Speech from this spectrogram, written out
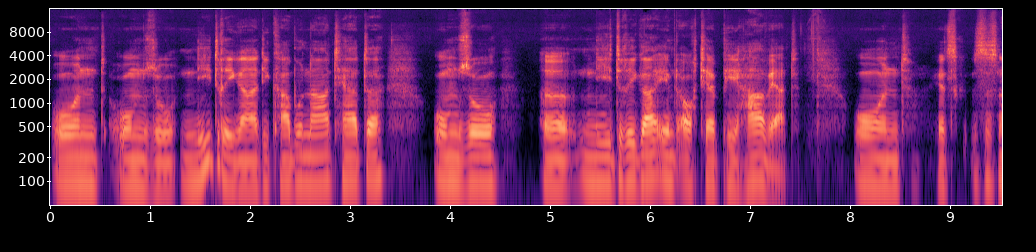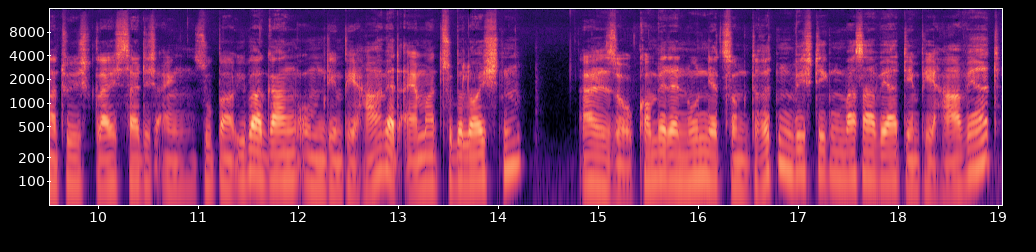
und umso niedriger die Carbonathärte, umso äh, niedriger eben auch der pH-Wert. Und Jetzt ist es natürlich gleichzeitig ein super Übergang, um den pH-Wert einmal zu beleuchten. Also kommen wir denn nun jetzt zum dritten wichtigen Wasserwert, dem pH-Wert.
